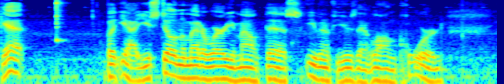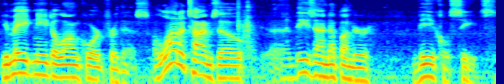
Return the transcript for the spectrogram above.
get. But yeah, you still, no matter where you mount this, even if you use that long cord, you may need a long cord for this. A lot of times though, uh, these end up under vehicle seats.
